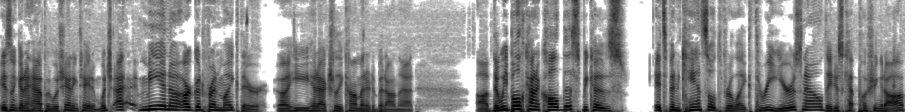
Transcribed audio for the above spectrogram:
isn't gonna happen with Channing Tatum, which I, me and uh, our good friend Mike there, uh, he had actually commented a bit on that. Uh, that we both kind of called this because it's been canceled for like three years now. They just kept pushing it off.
